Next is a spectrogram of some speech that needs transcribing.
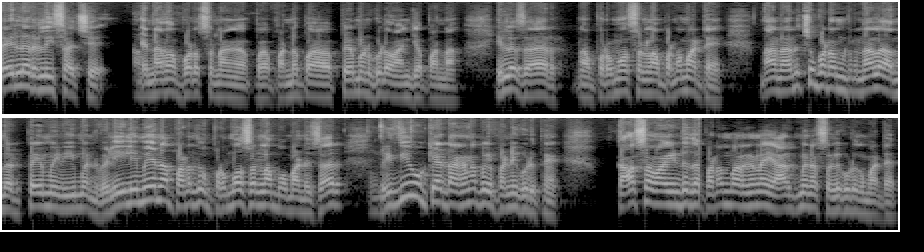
ட்ரெய்லர் ரிலீஸ் ஆச்சு. என்னதான் போட சொன்னாங்க? பண்ணப்பா பேமெண்ட் கூட வாங்கிக்க இல்லை சார் நான் ப்ரொமோஷன்லாம் பண்ண மாட்டேன். நான் நடிச்சு படம்ன்றனால அந்த பேமெண்ட் ஈமெண்ட் வெளியிலுமே நான் படத்துக்கு ப்ரொமோஷன்லாம் போக மாட்டேன் சார். ரிவ்யூ கேட்டாங்கன்னா போய் பண்ணி கொடுப்பேன். காசை வாங்கிட்டு இந்த படம் பாருங்கன்னா யாருக்குமே நான் சொல்லிக் கொடுக்க மாட்டேன்.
